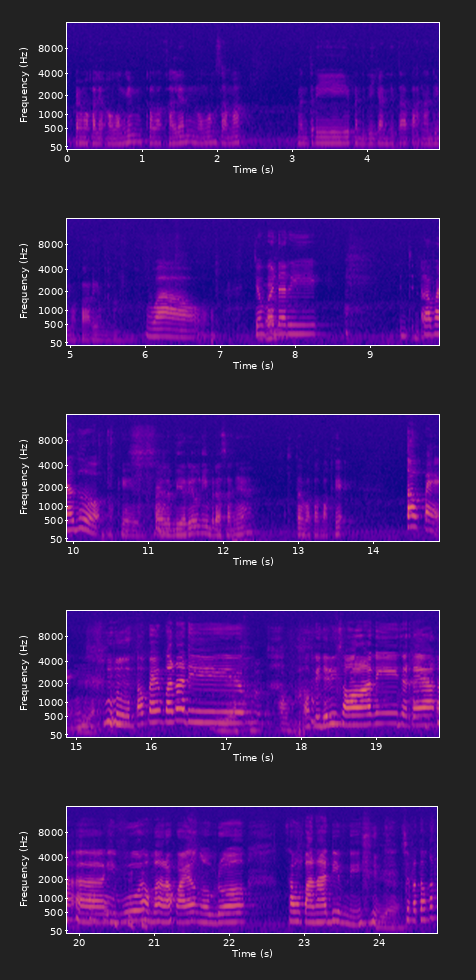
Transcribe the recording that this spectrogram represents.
apa yang mau kalian omongin kalau kalian ngomong sama Menteri Pendidikan kita Pak Nadiem Makarim. Wow, coba Dan- dari Rafael dulu. Oke, supaya lebih real nih berasanya kita bakal pakai Topeng, Iya. topeng Pak Nadiem. Oke, jadi soalnya nih ceritanya eh, Ibu sama Rafael ngobrol sama Pak Nadiem nih. Iya. Siapa tahu kan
